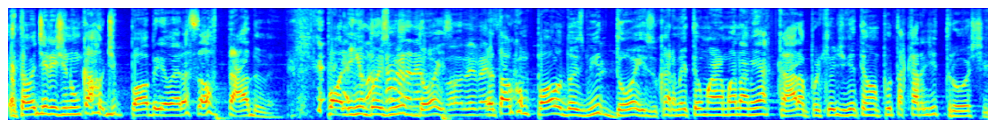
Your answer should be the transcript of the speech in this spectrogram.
Eu tava dirigindo um carro de pobre e eu era assaltado, velho. Polinho Aquela cara, né? 2002. Vou levar Eu tava com Polo 2002. O cara meteu uma arma na minha cara porque eu devia ter uma puta cara de trouxa.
